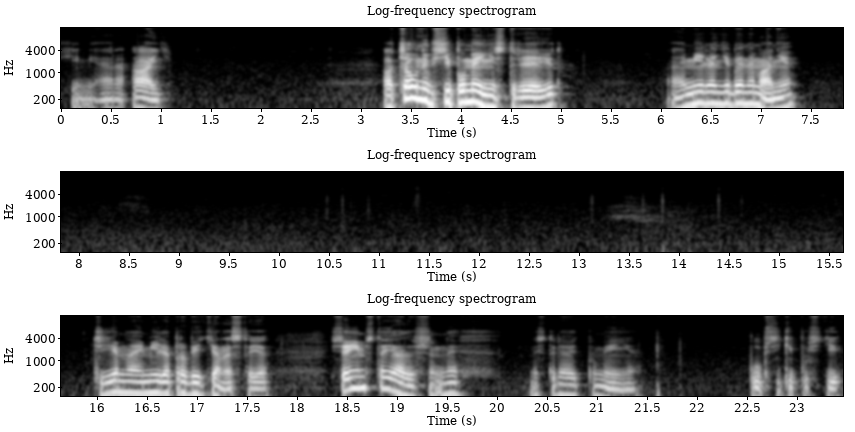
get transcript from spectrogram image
Хімера. Ай. А чого вони всі по мені стріляють? А Еміля ніби нема, ні? Чи їм на Еміля пробиття не стає? Все їм стояли, що не, не стріляють по мені. Пупсики пусті.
